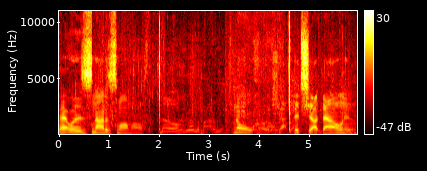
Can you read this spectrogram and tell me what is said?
That was not a smallmouth. No. No, Oh, it shot down. it shot down and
